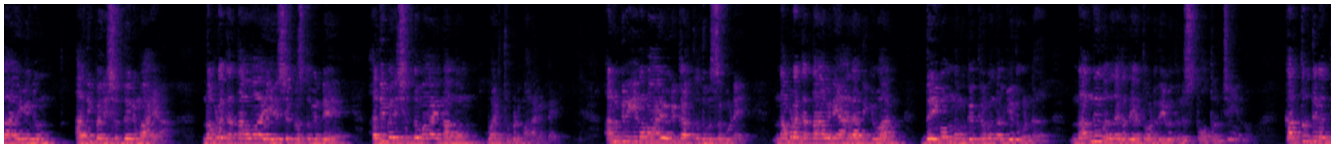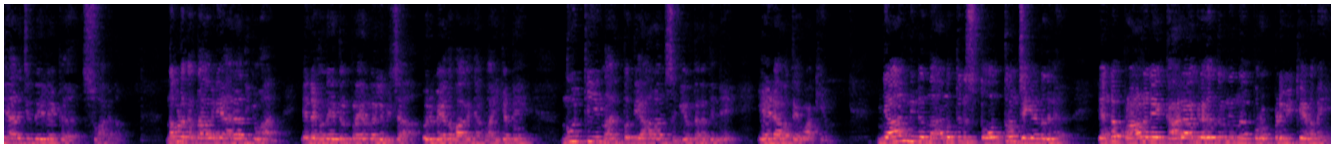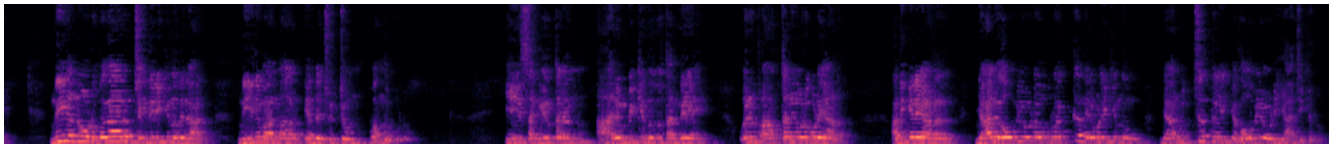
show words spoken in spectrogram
ജീവദായകനും അതിപരിശുദ്ധനുമായ നമ്മുടെ കർത്താവായ യേശു ക്രിസ്തുവിന്റെ അതിപരിശുദ്ധമായ നാമം വാഴ്ത്തപ്പെടുമാറാകട്ടെ. അനുഗ്രഹീതമായ ഒരു കർത്തൃ ദിവസം കൂടെ നമ്മുടെ കർത്താവിനെ ആരാധിക്കുവാൻ ദൈവം നമുക്ക് കൃപ നൽകിയതുകൊണ്ട് നന്ദി നിറഞ്ഞ ഹൃദയത്തോട് ദൈവത്തിന് സ്തോത്രം ചെയ്യുന്നു. കർത്തൃദിന ധ്യാന ചിന്തയിലേക്ക് സ്വാഗതം. നമ്മുടെ കർത്താവിനെ ആരാധിക്കുവാൻ എന്റെ ഹൃദയത്തിൽ പ്രേരണ ലഭിച്ച ഒരു വേദഭാഗം ഞാൻ വായിക്കട്ടെ. നൂറ്റി നാൽപ്പത്തി ആറാം സങ്കീർത്തനത്തിന്റെ ഏഴാമത്തെ വാക്യം. ഞാൻ നിന്റെ നാമത്തിന് സ്തോത്രം ചെയ്യേണ്ടതിന് എന്റെ പ്രാണനെ കാരാഗ്രഹത്തിൽ നിന്ന് പുറപ്പെടുവിക്കണമേ. നീ എന്നോട് ഉപകാരം ചെയ്തിരിക്കുന്നതിനാൽ നീതിമാന്മാർ എന്റെ ചുറ്റും വന്നുകൂടും. ഈ സങ്കീർത്തനം ആരംഭിക്കുന്നത് തന്നെ ഒരു പ്രാർത്ഥനയോടുകൂടെയാണ്. അതിങ്ങനെയാണ് ഞാൻ യഹോവയോട് ഉറക്ക നിലവിളിക്കുന്നു. ഞാൻ ഉച്ചത്തിൽ യഹോബയോട് യാചിക്കുന്നു.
